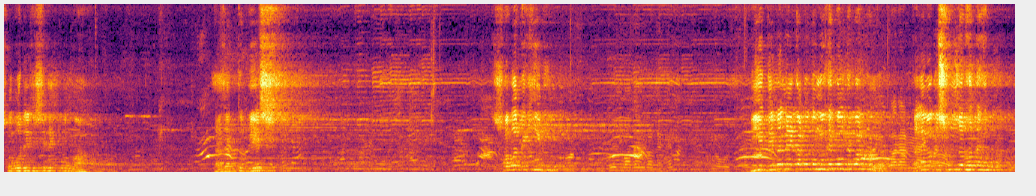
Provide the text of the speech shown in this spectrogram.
সবরী ঋষি দেখল মা রাজার তো বেশ। সভা দেখিয়ে দিল বিয়ে দেবে না, এটা তো মুখে বলতে পারব না। তাহলে আমাকে সুন্দর হতে হবে।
